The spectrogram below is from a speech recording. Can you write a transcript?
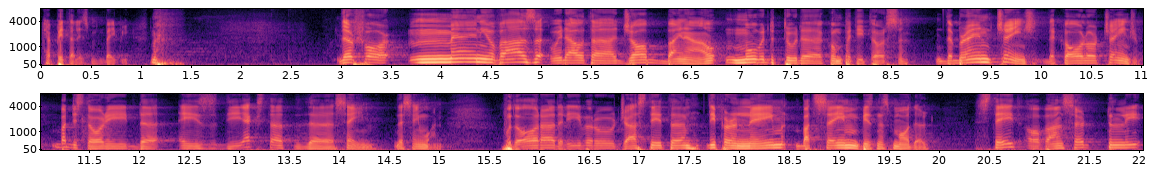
capitalism, baby. Therefore, many of us without a job by now moved to the competitors. The brand changed, the color changed, but the story the, is the extract the same, the same one. Foodora, Deliveroo, Just Eat, uh, different name, but same business model. State of uncertainty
